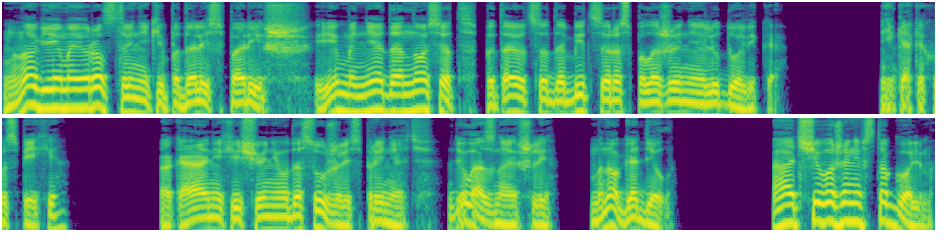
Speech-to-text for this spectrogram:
Многие мои родственники подались в Париж, и мне доносят, пытаются добиться расположения Людовика. И как их успехи? Пока о них еще не удосужились принять. Дела, знаешь ли, много дел. А отчего же не в Стокгольм?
